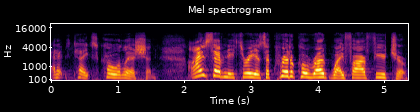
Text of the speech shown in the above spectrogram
and it takes coalition. I 73 is a critical roadway for our future.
